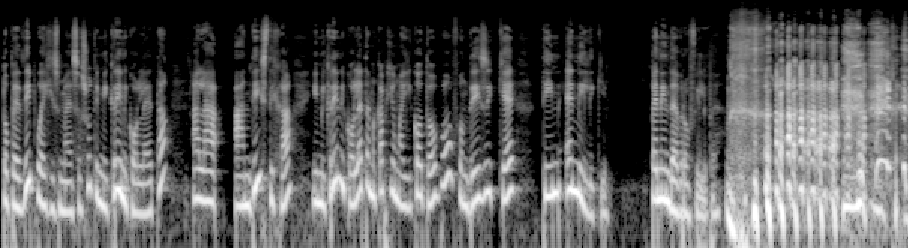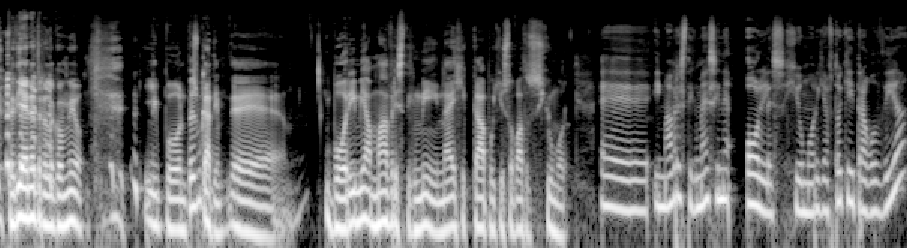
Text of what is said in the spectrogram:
το παιδί που έχεις μέσα σου, τη μικρή Νικολέτα, αλλά αντίστοιχα η μικρή Νικολέτα με κάποιο μαγικό τόπο φροντίζει και την ενήλικη. 50 ευρώ, Φίλιππε. Παιδιά, είναι τρελοκομείο. λοιπόν, πες μου κάτι. Ε, μπορεί μια μαύρη στιγμή να έχει κάπου εκεί στο βάθος της χιούμορ; Ε, οι μαύρες στιγμές είναι όλες χιούμορ. Γι' αυτό και η τραγωδία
